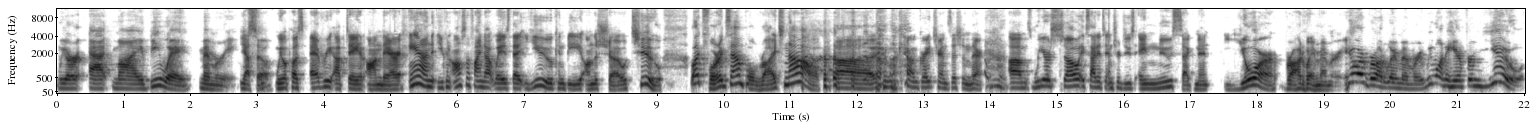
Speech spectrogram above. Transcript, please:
we are at My B-Way Memory. Yes, So we will post every update on there. And you can also find out ways that you can be on the show too. Like, for example, right now. Uh, look how great transition there. Um, we are so excited to introduce a new segment, Your Broadway Memory. your Broadway memory. We want to hear from you,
